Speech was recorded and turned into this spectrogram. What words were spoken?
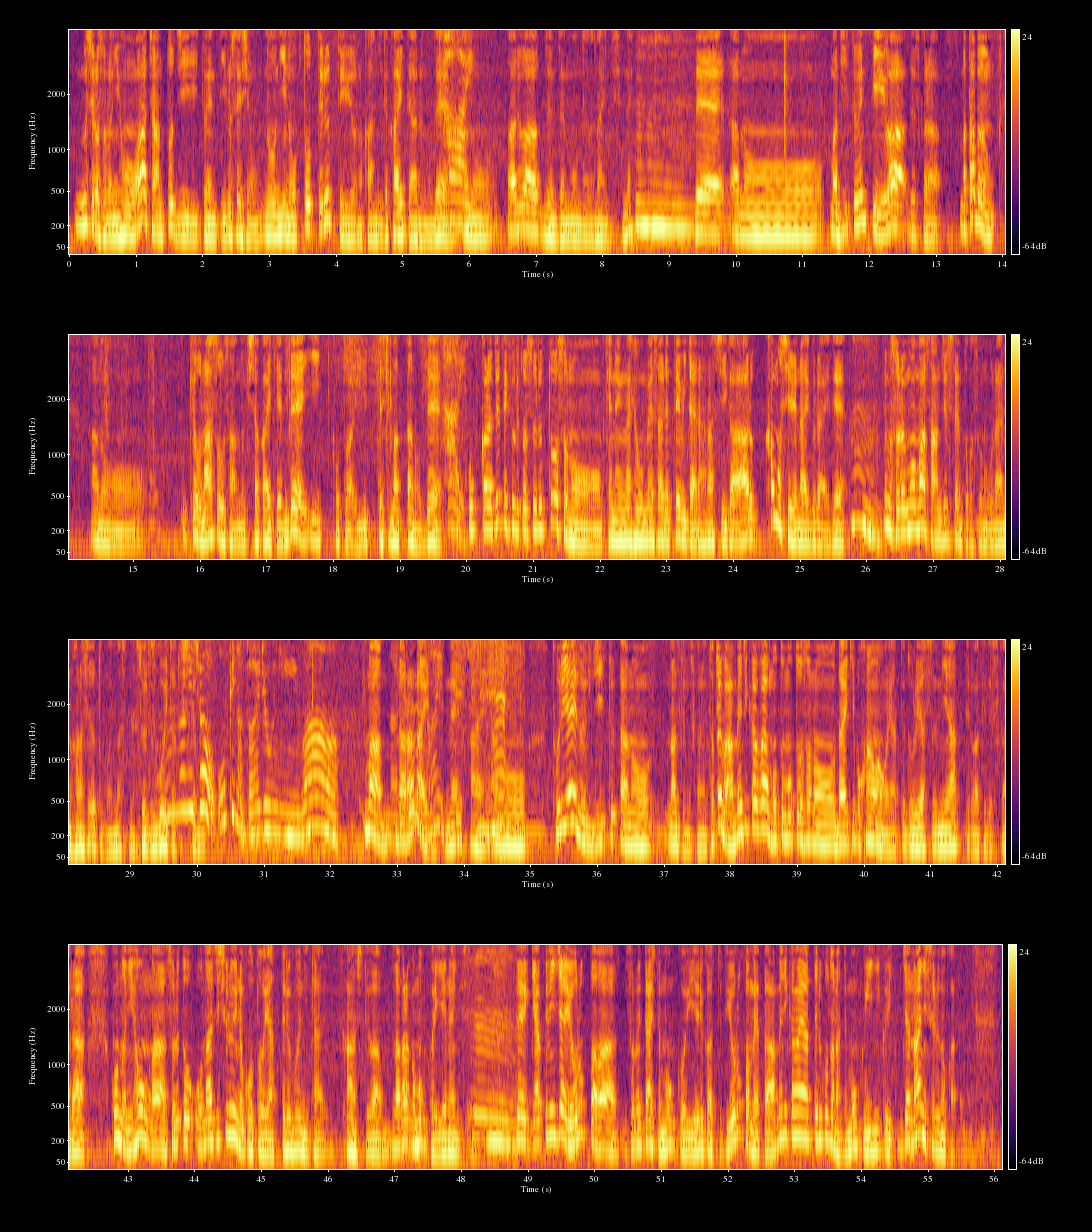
むしろその日本はちゃんと G20 の精神のにのっとってるっていうような感じで書いてあるので、はいあのあれは全然問題はないんですよね。うんで、あのーまあ、G20 はですから、まあ、多分、あのー今日の麻生さんの記者会見でいいことは言ってしまったので、はい。ここから出てくるとするとその懸念が表明されてみたいな話があるかもしれないぐらいで、うん。でもそれもまあ30銭とかそのぐらいの話だと思いますね。それで動いたなにじゃあとしても大きな材料にはまあならないですね。ですね。はい。あのとりあえず、G、あのなんていうんですかね。例えばアメリカがもともとその大規模緩和をやってドル安になってるわけですから今度日本がそれと同じ種類のことをやってる分に対関してはなかなか文句は言えないんですよ、うん。で逆にじゃあヨーロッパはそれに対して文句を言えるかというとヨーロッパもやっぱりアメリカがやってることなんて文句言いにくい。じゃあ何するのか。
